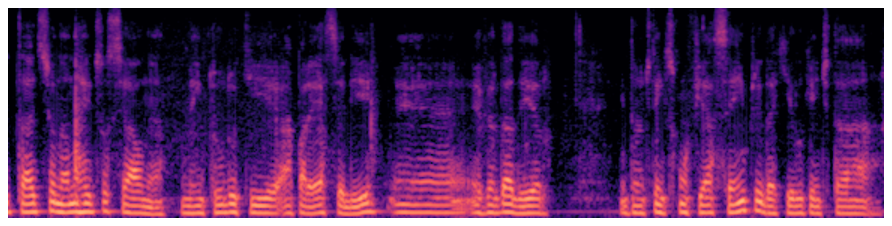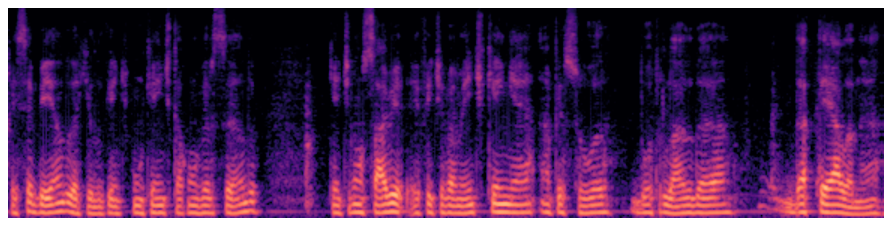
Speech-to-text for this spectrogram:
está adicionando na rede social, né? Nem tudo que aparece ali é, é, verdadeiro. Então a gente tem que desconfiar sempre daquilo que a gente está recebendo, daquilo que a gente, com quem a gente está conversando, que a gente não sabe efetivamente quem é a pessoa do outro lado da, da tela, né?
